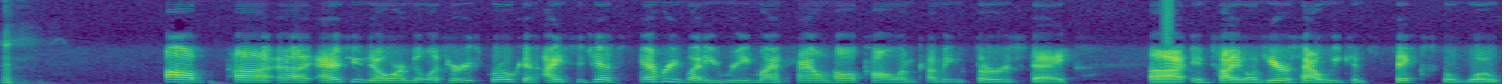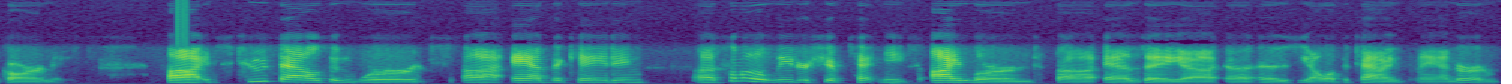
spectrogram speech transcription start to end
um, uh, uh, as you know, our military is broken. I suggest everybody read my town hall column coming Thursday, uh, entitled "Here's How We Can Fix the Woke Army." Uh, it's 2,000 words uh, advocating some of the leadership techniques I learned as a as you know a battalion commander and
